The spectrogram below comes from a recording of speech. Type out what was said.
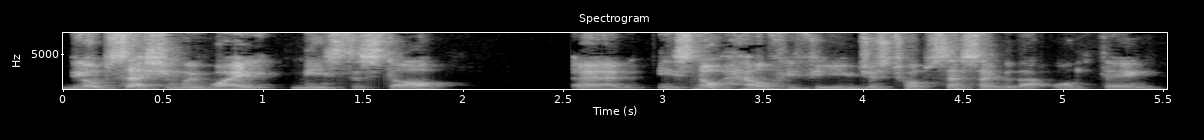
the obsession with weight needs to stop. Um, it's not healthy for you just to obsess over that one thing.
